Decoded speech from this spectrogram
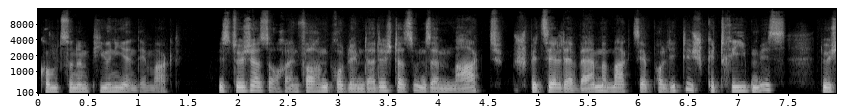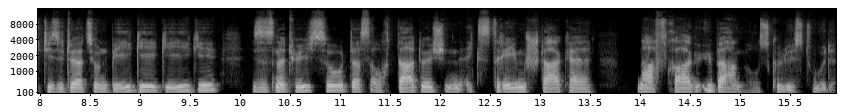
Kommt zu einem Pionier in dem Markt ist durchaus auch einfach ein Problem. Dadurch, dass unser Markt, speziell der Wärmemarkt, sehr politisch getrieben ist, durch die Situation BG, GEG, ist es natürlich so, dass auch dadurch ein extrem starker Nachfrageüberhang ausgelöst wurde.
